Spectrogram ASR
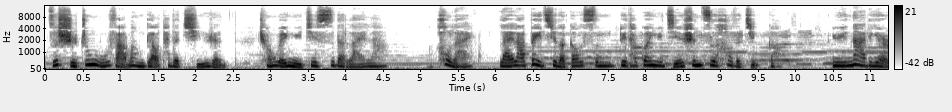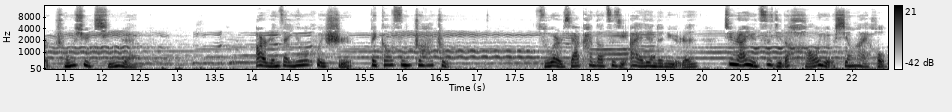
则始终无法忘掉他的情人，成为女祭司的莱拉。后来，莱拉背弃了高僧对他关于洁身自好的警告，与纳迪尔重续情缘。二人在幽会时被高僧抓住，祖尔加看到自己爱恋的女人竟然与自己的好友相爱后。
